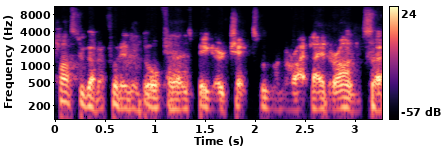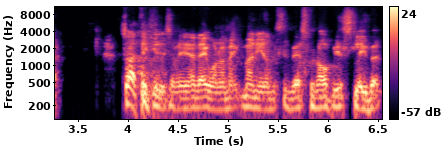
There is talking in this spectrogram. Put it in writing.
Plus, we've got a foot in the door for those bigger checks we want to write later on. So, so I think it is. I mean, they want to make money on this investment, obviously, but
